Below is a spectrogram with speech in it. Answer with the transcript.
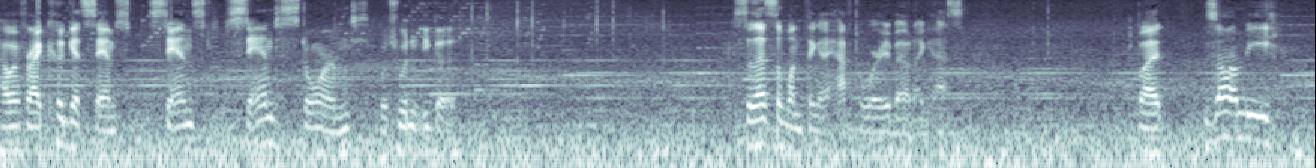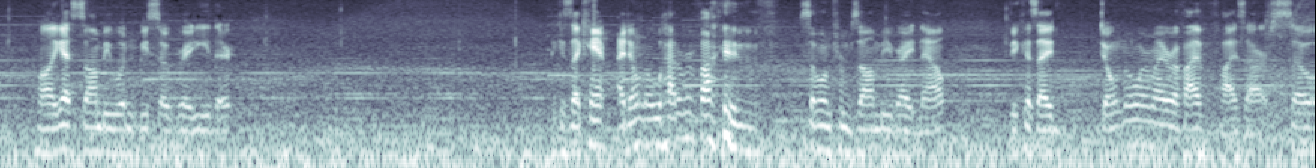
However, I could get Sam stand, stand stormed, which wouldn't be good. So that's the one thing I have to worry about, I guess. But zombie, well, I guess zombie wouldn't be so great either. Because I can't, I don't know how to revive someone from zombie right now. Because I don't know where my revivifies are, so...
